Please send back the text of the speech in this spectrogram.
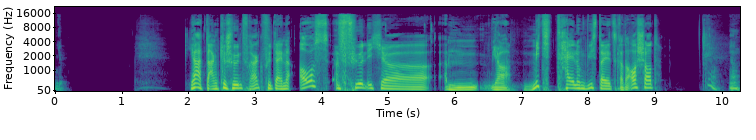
Ja, ja danke schön, Frank, für deine ausführliche ähm, ja, Mitteilung, wie es da jetzt gerade ausschaut. Ja, ja.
